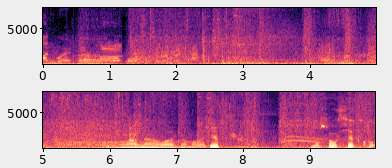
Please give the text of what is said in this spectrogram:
Onward. Our forces are under attack. Ладно, ладно, молодец. Нашел сетку.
